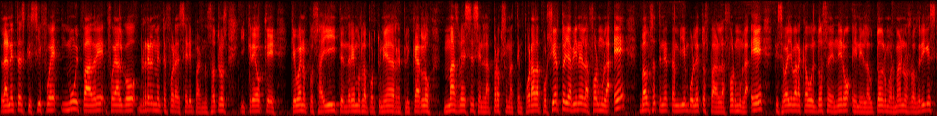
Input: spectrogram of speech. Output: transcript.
la neta es que sí fue muy padre, fue algo realmente fuera de serie para nosotros y creo que, que bueno, pues ahí tendremos la oportunidad de replicarlo más veces en la próxima temporada. Por cierto, ya viene la Fórmula E, vamos a tener también boletos para la Fórmula E que se va a llevar a cabo el 12 de enero en el Autódromo Hermanos Rodríguez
